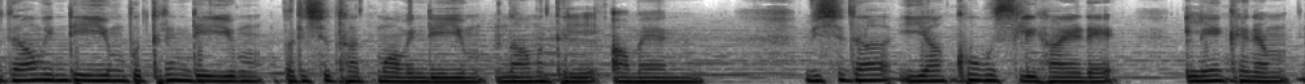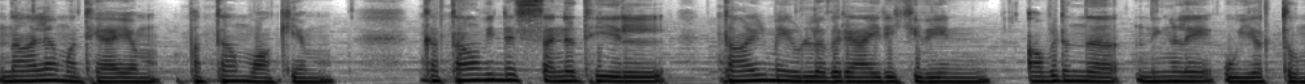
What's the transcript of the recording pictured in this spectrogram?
പിതാവിന്റെയും പുത്രന്റെയും പരിശുദ്ധാത്മാവിന്റെയും നാമത്തിൽ അമേൻ വിശുദ്ധ യാക്കോബ് സ്ലിഹായുടെ ലേഖനം നാലാം അധ്യായം പത്താം വാക്യം. കർത്താവിന്റെ സന്നദ്ധിയിൽ താഴ്മയുള്ളവരായിരിക്കുവിൻ അവിടുന്ന് നിങ്ങളെ ഉയർത്തും.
